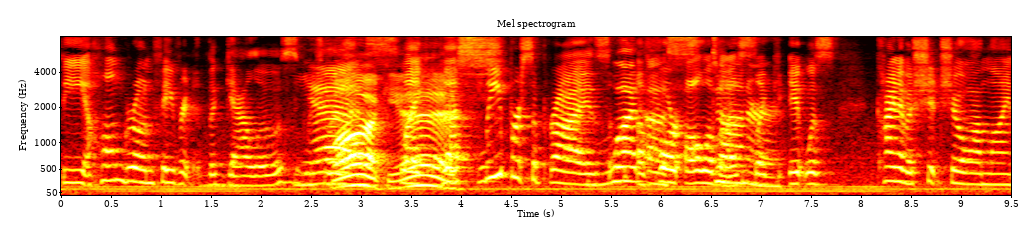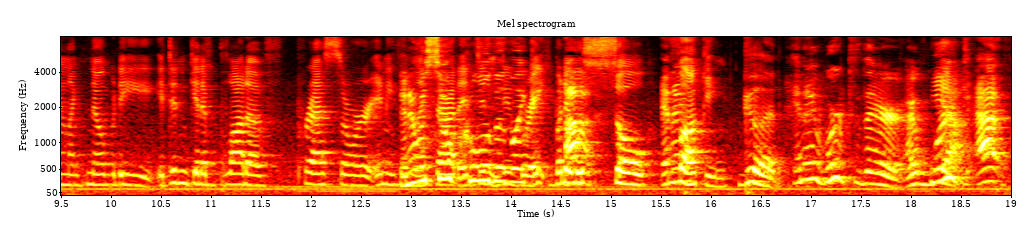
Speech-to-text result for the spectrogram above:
the homegrown favorite, The Gallows, which Yes. Fuck was like the sleeper surprise What for all of us. Like it was kind of a shit show online. Like nobody, it didn't get a lot of press or anything. And it like was so that. cool it didn't that, do like, great, but it ah, was so and I- fucking good. And I worked there. I worked Yeah. at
